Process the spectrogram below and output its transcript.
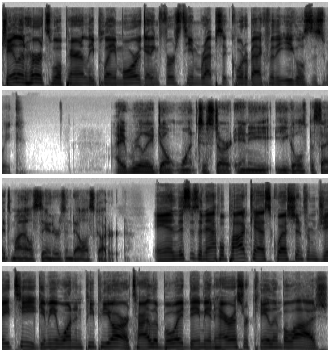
Jalen Hurts will apparently play more, getting first team reps at quarterback for the Eagles this week. I really don't want to start any Eagles besides Miles Sanders and Dallas Goedert. And this is an Apple Podcast question from JT. Give me one in PPR: Tyler Boyd, Damien Harris, or Kalen Ballage.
